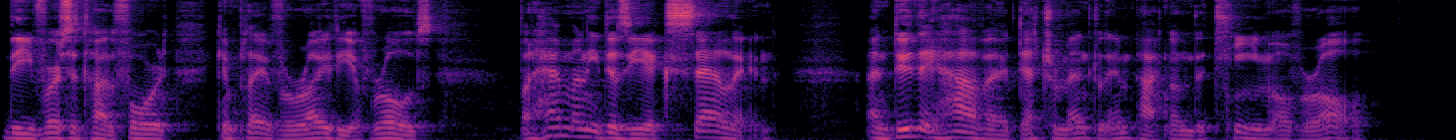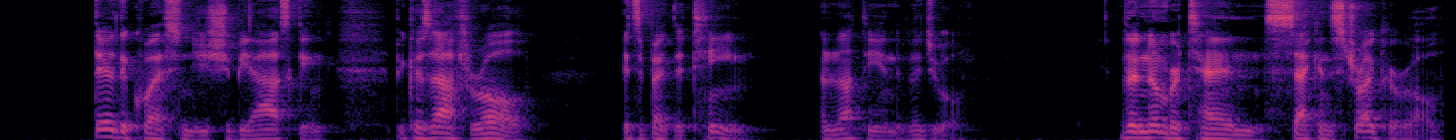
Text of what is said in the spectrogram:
The versatile forward can play a variety of roles, but how many does he excel in? And do they have a detrimental impact on the team overall? They're the questions you should be asking, because after all, it's about the team and not the individual. The number 10 second striker role.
